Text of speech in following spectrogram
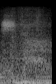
スター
